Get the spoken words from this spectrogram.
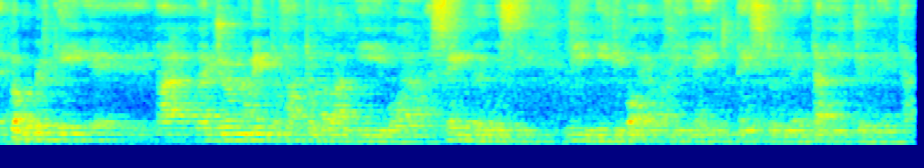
eh, proprio perché eh, l'aggiornamento fatto dall'allievo ha sempre questi limiti, poi alla fine il testo diventa vecchio, diventa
